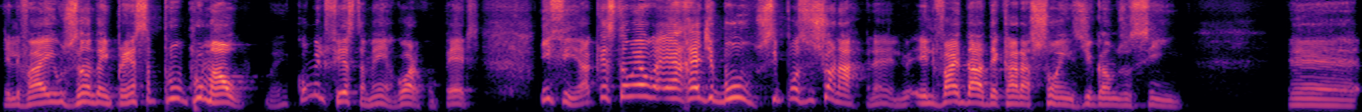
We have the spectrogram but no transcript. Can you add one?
Ele vai usando a imprensa para o mal, né? como ele fez também agora com o Pérez. Enfim, a questão é, é a Red Bull se posicionar. Né? Ele vai dar declarações, digamos assim, é,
